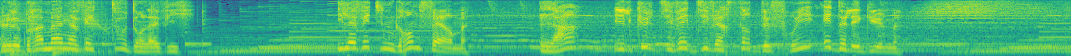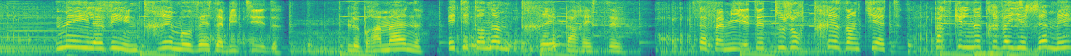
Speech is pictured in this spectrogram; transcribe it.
Le brahman avait tout dans la vie. Il avait une grande ferme. Là, il cultivait diverses sortes de fruits et de légumes. Mais il avait une très mauvaise habitude. Le brahman était un homme très paresseux. Sa famille était toujours très inquiète parce qu'il ne travaillait jamais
